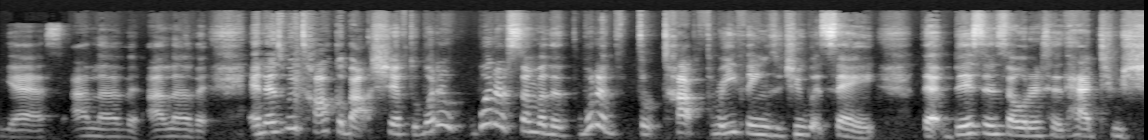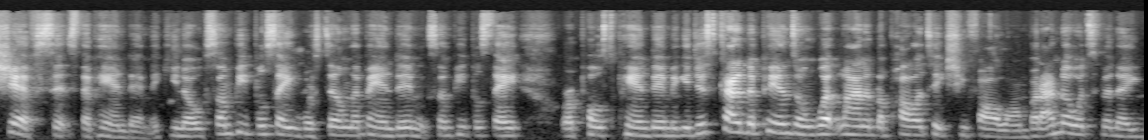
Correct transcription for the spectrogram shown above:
Yes, I love it. I love it. And as we talk about shift, what are what are some of the what are the top three things that you would say that business owners have had to shift since the pandemic? You know, some people say we're still in the pandemic. Some people say we're post pandemic. It just kind of depends on what line of the politics you fall on. But I know it's been a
